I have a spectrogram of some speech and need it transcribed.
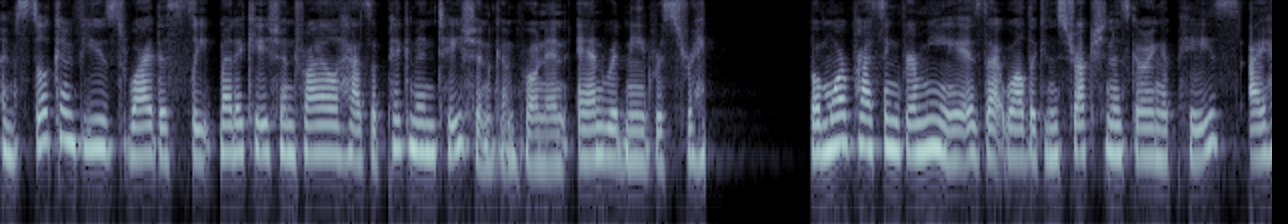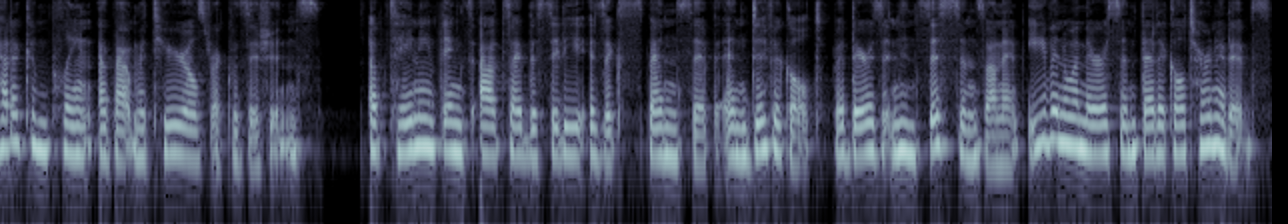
I'm still confused why the sleep medication trial has a pigmentation component and would need restraint. But more pressing for me is that while the construction is going apace, I had a complaint about materials requisitions. Obtaining things outside the city is expensive and difficult, but there's an insistence on it even when there are synthetic alternatives.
